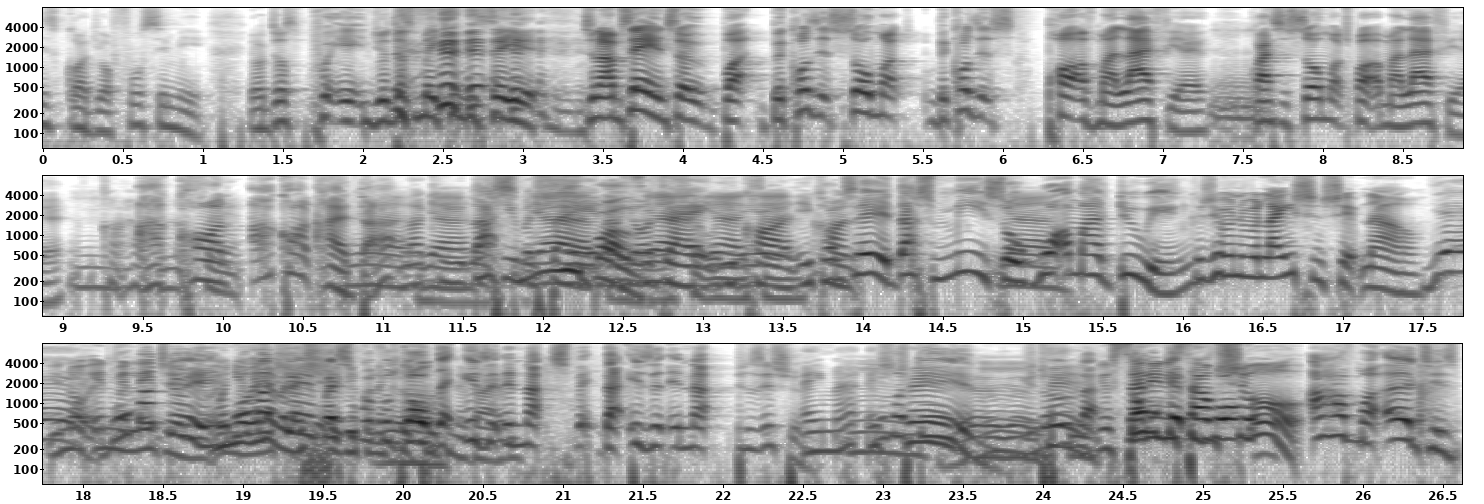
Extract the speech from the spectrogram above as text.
this God, you're forcing me. You're just putting. You're just making me say it. Do you know what I'm saying? So, but because it's so much, because it's part of my life, yeah. Mm. Christ is so much part of my life, yeah. Can't I but not say can't. I can't hide Yeah, that. Like yeah. you, like That's you were me, saying bro. on your Yeah, day, yeah, you can't, you You know what I'm can't. saying that's me. So Yeah. what am I doing? Because you're in a relationship now. Yeah, You're not in what am I doing? When you're am in a I doing relationship, messing you're with a gonna girl keep that talking isn't in that spe- that isn't in that position. Amen. What It's am I true. doing? You know, like you're selling don't get me yourself short. I have my urges,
